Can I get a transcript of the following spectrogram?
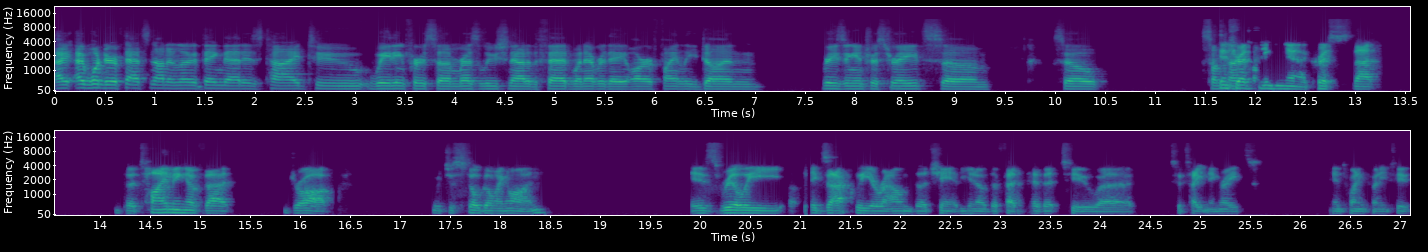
I, I, wonder if that's not another thing that is tied to waiting for some resolution out of the Fed whenever they are finally done raising interest rates. Um, so, sometimes... interesting, yeah, Chris. That the timing of that drop, which is still going on, is really exactly around the chain, you know, the Fed pivot to uh, to tightening rates in 2022.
